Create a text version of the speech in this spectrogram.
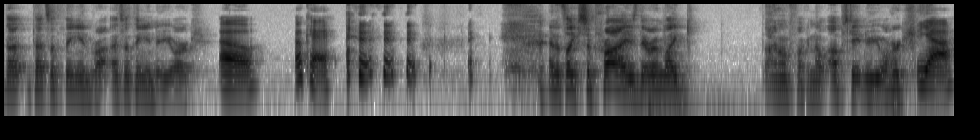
That, that's a thing in that's a thing in New York. Oh, okay. And it's like surprise. They're in like I don't fucking know upstate New York. yeah.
